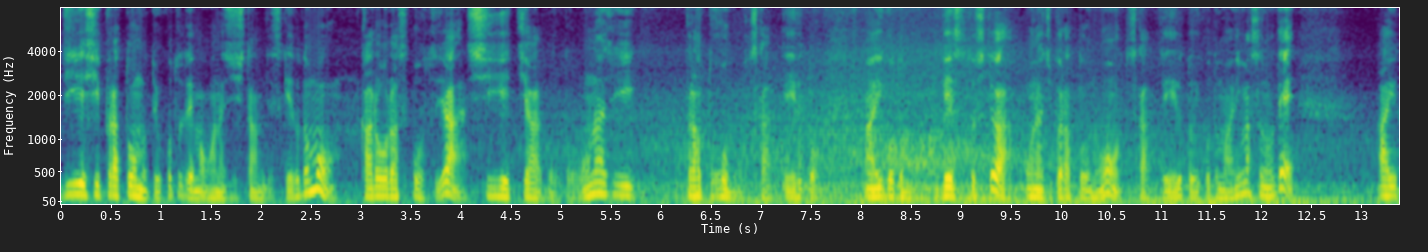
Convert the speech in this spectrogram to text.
GAC プラットフォームということで、ま、お話ししたんですけれどもカローラスポーツや CHR と同じプラットフォームを使っていると、まあ、いうこともベースとしては同じプラットフォームを使っているということもありますのでああいっ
